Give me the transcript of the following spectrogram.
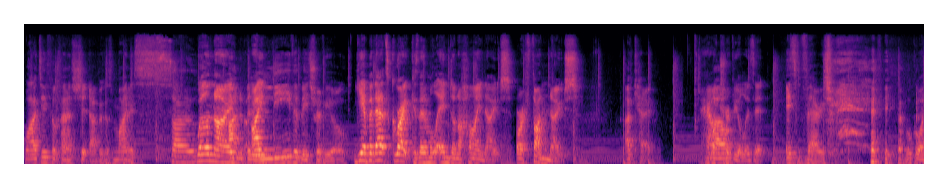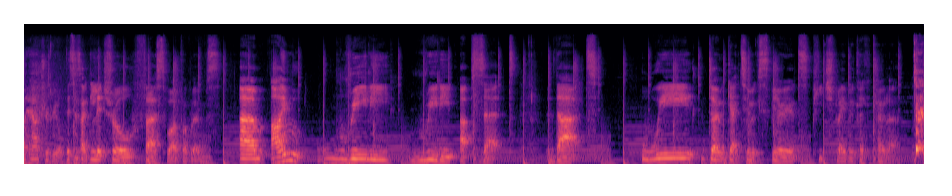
Well, I do feel kind of shit now because mine is so Well, no, I unbelievably trivial. yeah, but that's great because then we'll end on a high note or a fun note. Okay, How Well- trivial is it? it's very trivial. We'll go on how trivial. This is like literal first world problems. Um, I'm really, really upset that we don't get to experience peach flavored Coca Cola.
